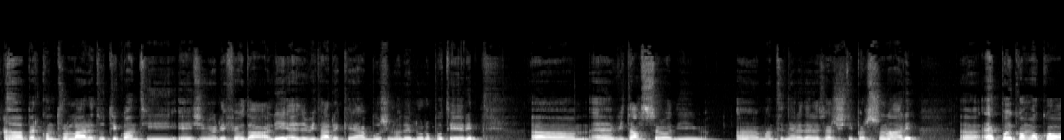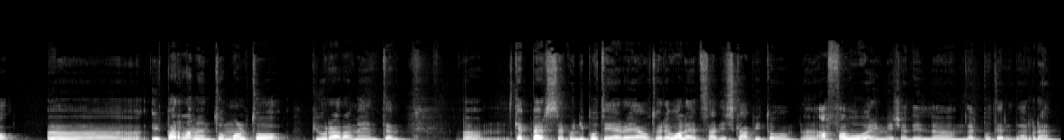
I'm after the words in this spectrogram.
eh, per controllare tutti quanti i signori feudali ed evitare che abusino dei loro poteri eh, evitassero di eh, mantenere degli eserciti personali eh, e poi convocò eh, il Parlamento molto più raramente, ehm, che perse quindi potere e autorevolezza a discapito, a favore invece del, del potere del re.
